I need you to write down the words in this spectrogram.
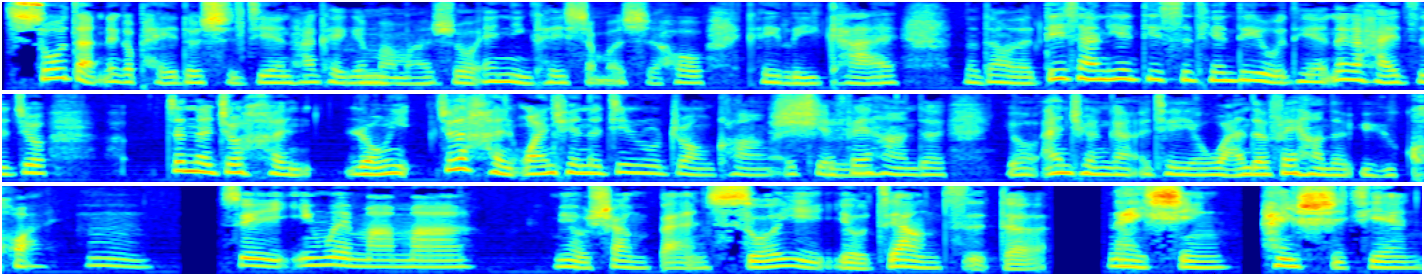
缩短那个陪的时间，她可以跟妈妈说，哎、嗯，你可以什么时候可以离开？那到了第三天、第四天、第五天，那个孩子就。真的就很容易，就是很完全的进入状况，而且非常的有安全感，而且也玩的非常的愉快。嗯，所以因为妈妈没有上班，所以有这样子的耐心和时间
